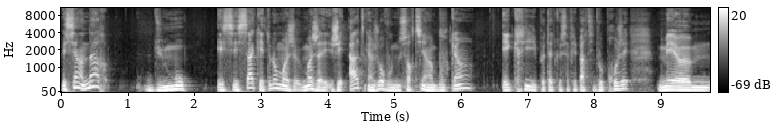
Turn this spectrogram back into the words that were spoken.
Mais c'est un art du mot. Et c'est ça qui est étonnant. Moi, j'ai hâte qu'un jour vous nous sortiez un bouquin écrit. Peut-être que ça fait partie de vos projets. Mais euh,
